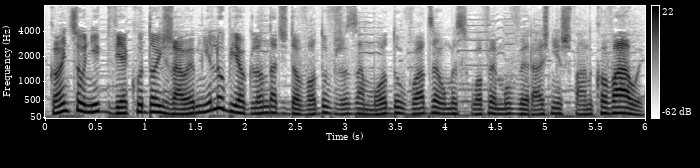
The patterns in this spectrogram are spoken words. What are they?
W końcu nikt w wieku dojrzałym nie lubi oglądać dowodów, że za młodu władze umysłowe mu wyraźnie szwankowały.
